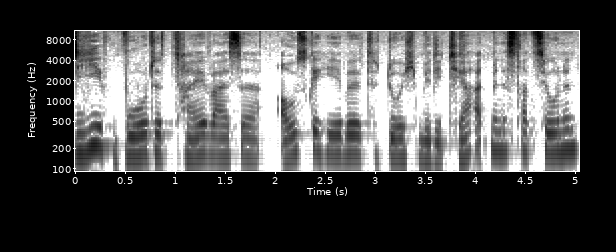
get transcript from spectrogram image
Die wurde teilweise ausgehebelt durch Militäradministrationen.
